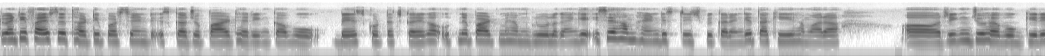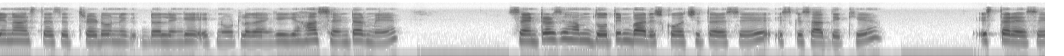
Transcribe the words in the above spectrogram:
25 से 30 परसेंट इसका जो पार्ट है रिंग का, वो बेस को टच करेगा। उतने पार्ट में हम ग्लू लगाएँगे। इसे हम हैंड स्टिच भी करेंगे ताकि हमारा रिंग जो है वो गिरे ना, इस तरह से थ्रेड और डालेंगे, एक नोट लगाएँगे। यहाँ सेंटर में सेंटर से हम दो तीन बार इसको अच्छी तरह से इसके साथ देखिए। इस तरह से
